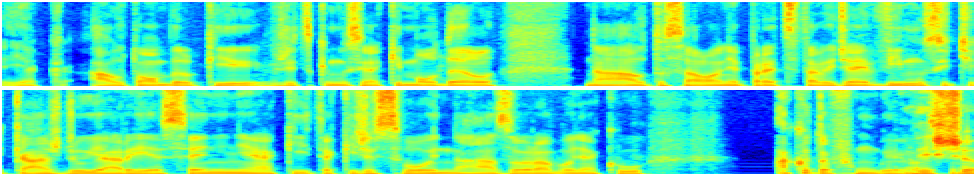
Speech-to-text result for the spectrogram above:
jak automobilky, vždycky musí nejaký model na autosalóne predstaviť, že aj vy musíte každú jar, jeseň nejaký taký, že svoj názor alebo nejakú ako to funguje? Vlastne? Vieš čo,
